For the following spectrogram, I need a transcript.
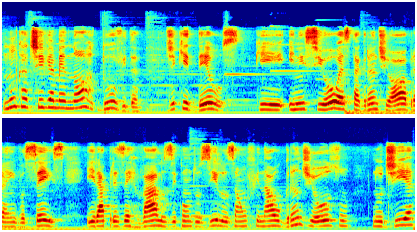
Nunca tive a menor dúvida de que Deus, que iniciou esta grande obra em vocês, irá preservá-los e conduzi-los a um final grandioso no dia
